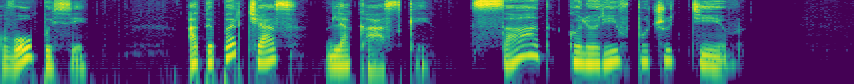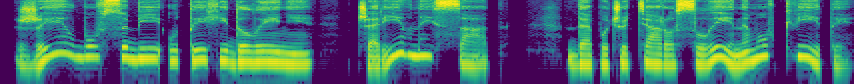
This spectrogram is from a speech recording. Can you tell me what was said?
в описі. А тепер час для казки. Сад кольорів почуттів. Жив був собі у тихій долині чарівний сад, де почуття росли, немов квіти.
